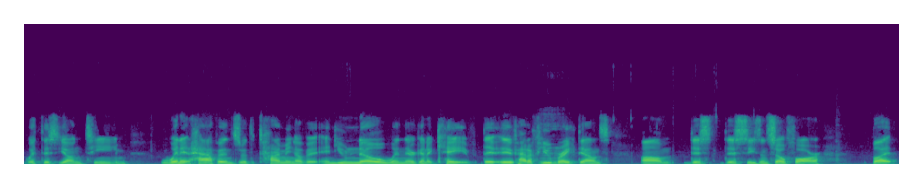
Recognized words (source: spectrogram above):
with this young team when it happens or the timing of it, and you know when they're going to cave. They, have had a few mm-hmm. breakdowns um, this this season so far, but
